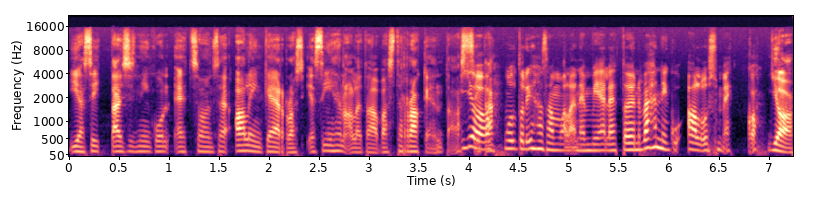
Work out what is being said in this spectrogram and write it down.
ja sitten tai siis niinku, että se on se alin kerros, ja siihen aletaan vasta rakentaa Joo, sitä. mulla tuli ihan samanlainen mieleen, että toi on vähän niin kuin alusmekko. Joo.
